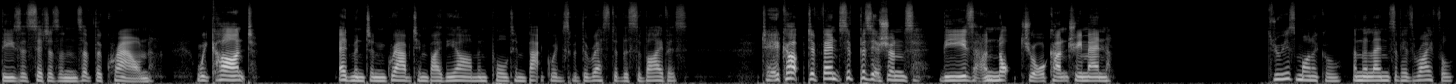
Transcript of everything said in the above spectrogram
These are citizens of the Crown. We can't. Edmonton grabbed him by the arm and pulled him backwards with the rest of the survivors. Take up defensive positions. These are not your countrymen. Through his monocle and the lens of his rifle,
